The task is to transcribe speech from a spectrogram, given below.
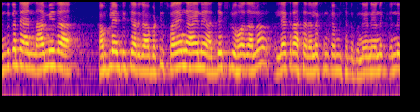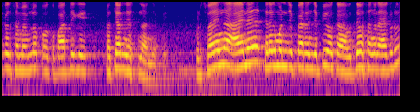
ఎందుకంటే ఆయన నా మీద కంప్లైంట్ ఇచ్చారు కాబట్టి స్వయంగా ఆయన అధ్యక్షుడి హోదాలో లేఖ రాశారు ఎలక్షన్ కమిషన్కు. నేను ఎన్నికల సమయంలో ఒక పార్టీకి ప్రచారం చేస్తున్నా అని చెప్పి. ఇప్పుడు స్వయంగా ఆయనే తిరగమని చెప్పారని చెప్పి ఒక ఉద్యోగ సంఘ నాయకుడు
